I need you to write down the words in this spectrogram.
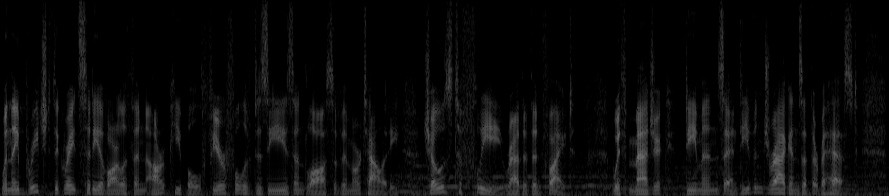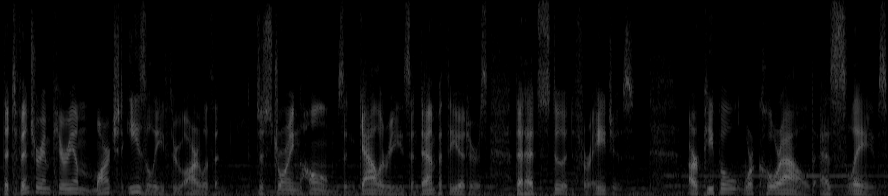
When they breached the great city of Arlathan, our people, fearful of disease and loss of immortality, chose to flee rather than fight. With magic, demons, and even dragons at their behest, the Tevinter Imperium marched easily through Arlathan, destroying homes and galleries and amphitheaters that had stood for ages. Our people were corralled as slaves,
